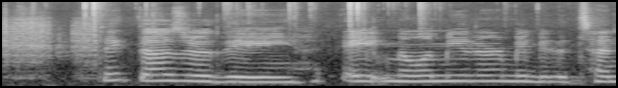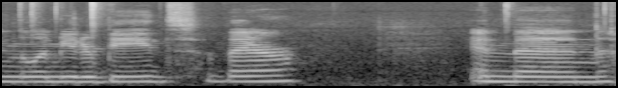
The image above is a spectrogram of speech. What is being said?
I think those are the 8 millimeter, maybe the 10 millimeter beads there. And then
